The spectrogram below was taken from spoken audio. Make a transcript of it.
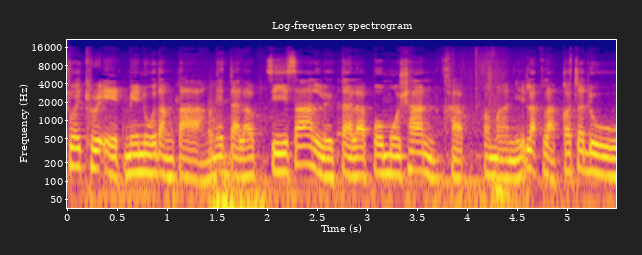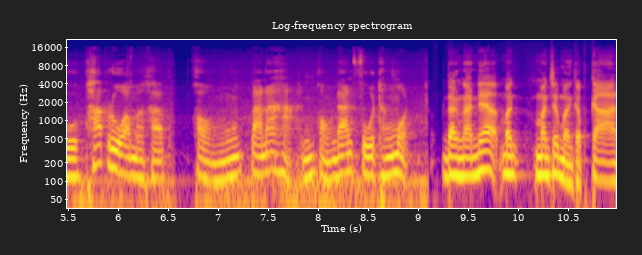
ช่วย create เมนูต่างๆ ในแต่ละซีซั่นหรือแต่ละโปรโมชั่นครับ ประมาณนี้หลักๆ ก็จะดูภาพรวมอะครับของร้านอาหารของด้าน food ทั้งหมด ดังนั้นเนี่ยมันมันจะเหมือนกับการ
